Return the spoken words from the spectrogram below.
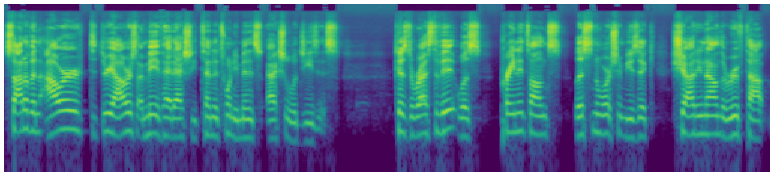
So out of an hour to three hours, I may have had actually 10 to 20 minutes actual with Jesus. Because the rest of it was praying in tongues, listening to worship music, shouting down the rooftop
